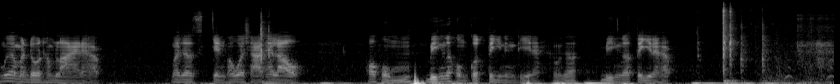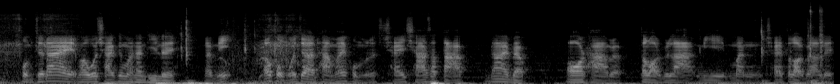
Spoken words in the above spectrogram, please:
เมื่อมันโดนทำลายนะครับ มันจะเกณฑ์ power charge ให้เรา พอผมบิงแล้วผมกดตีหนึ่งทีนะผมจะบิงแล้วตีนะครับ ผมจะได้ power charge ขึ้นมาทันทีเลย แบบนี้ แล้วผมก็จะทำให้ผมใช้ชาร์จสตาร์ทได้แบบ all time แบบตลอดเวลา มีมันใช้ตลอดเวลาเลย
